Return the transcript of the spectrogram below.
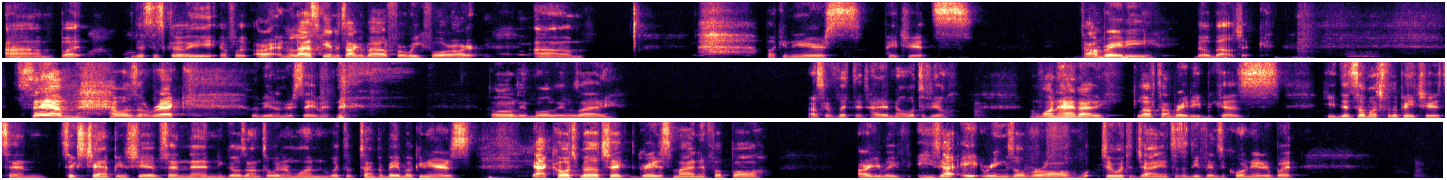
um, but this is clearly a fluke. All right, and the last game to talk about for Week Four, Art, um, Buccaneers, Patriots, Tom Brady, Bill Belichick. Sam, I was a wreck would be an understatement. Holy moly, was I? I was conflicted. I didn't know what to feel. On one hand, I love Tom Brady because he did so much for the Patriots and six championships, and then he goes on to win one with the Tampa Bay Buccaneers. Yeah, Coach Belichick, greatest mind in football. Arguably, he's got eight rings overall, two with the Giants as a defensive coordinator, but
